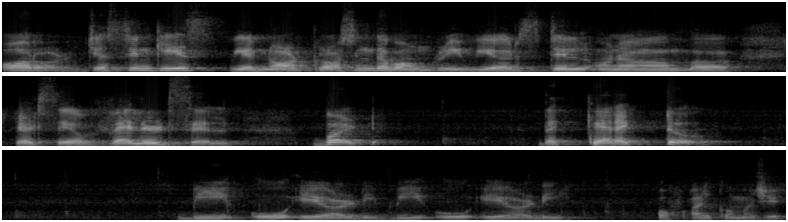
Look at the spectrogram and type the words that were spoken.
or, or, just in case we are not crossing the boundary, we are still on a, uh, let's say a valid cell, but the character B-O-A-R-D, B-O-A-R-D of i comma j,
